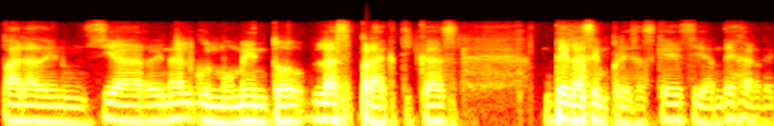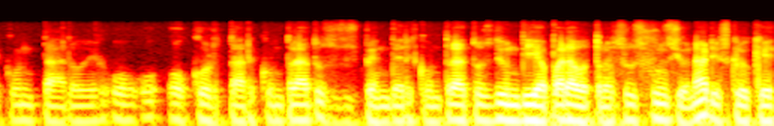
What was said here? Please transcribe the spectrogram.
para denunciar en algún momento las prácticas de las empresas que decían dejar de contar o, cortar contratos o suspender contratos de un día para otro a sus funcionarios. Creo que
